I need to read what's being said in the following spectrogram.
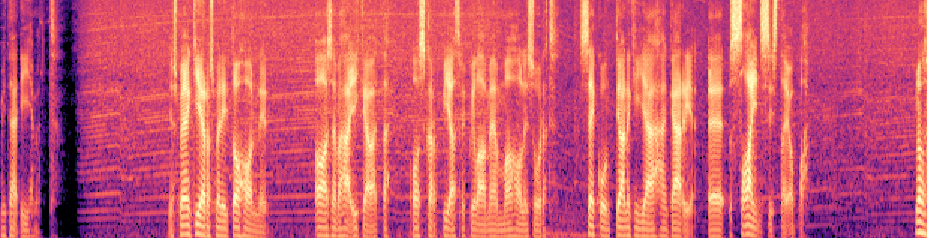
Mitä ihmettä. Jos meidän kierros meni tohon, niin on se vähän ikävä, että Oscar Piastri pilaa meidän mahdollisuudet. Sekunti ainakin jää hän kärje, äh, Sainzista jopa. No,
